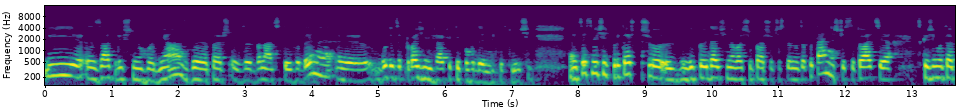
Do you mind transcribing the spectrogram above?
І з завтрашнього дня, з перш з 12 години, е, будуть запроваджені графіки погодинних відключень. Е, Це свідчить про те, що е, відповідаючи на вашу першу частину запитання, що ситуація, скажімо так,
